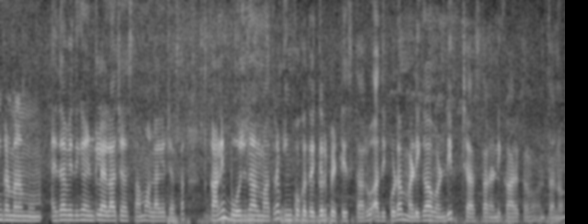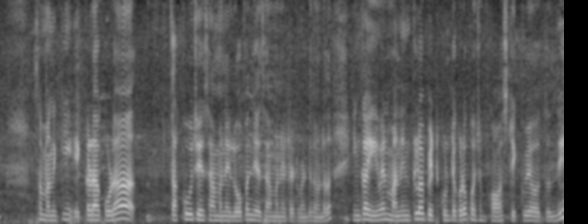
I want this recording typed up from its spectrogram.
ఇక్కడ మనము యథావిధిగా ఇంట్లో ఎలా చేస్తామో అలాగే చేస్తాం. కానీ భోజనాలు మాత్రం ఇంకొక దగ్గర పెట్టిస్తారు. అది కూడా మడిగా వండి చేస్తారండి కార్యక్రమం అంతాను. సో మనకి ఎక్కడా కూడా తక్కువ చేసామనే లోపం చేసామనేటటువంటిది ఉండదు. ఇంకా ఈవెన్ మన ఇంట్లో పెట్టుకుంటే కూడా కొంచెం కాస్ట్ ఎక్కువే అవుతుంది.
